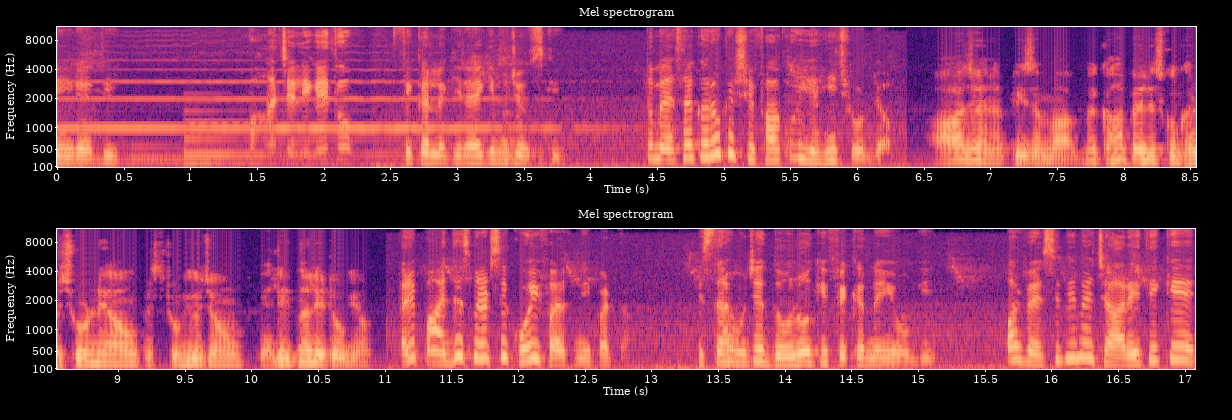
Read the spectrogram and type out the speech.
नहीं रहती। वहाँ चली गई तो फ़िक्र लगी रहेगी मुझे उसकी। तुम ऐसा करो कि शिफा को यहीं छोड़ जाओ। आ जाए ना प्लीज़ अम्मा। मैं कहाँ पहले इसको घर छोड़ने आऊँ फिर स्टूडियो जाऊँ? पहले इतना लेट हो गया हूँ। अरे पाँच दस मिनट से कोई फ़र्क नहीं पड़ता। इस तरह मुझे दोनों की फ़िक्र नहीं होगी। और वैसे भी मैं चाह रही थी कि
